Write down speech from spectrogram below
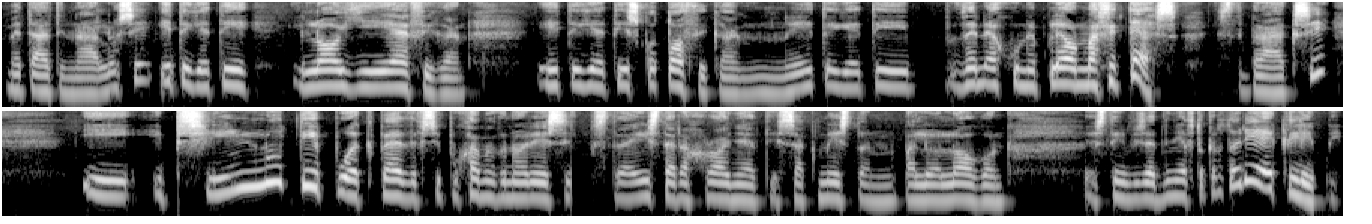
μετά την άλωση, είτε γιατί οι λόγοι έφυγαν, είτε γιατί σκοτώθηκαν, είτε γιατί δεν έχουν πλέον μαθητές στην πράξη, η υψηλού τύπου εκπαίδευση που είχαμε γνωρίσει στα ύστερα χρόνια της ακμής των παλαιολόγων στην Βυζαντινή Αυτοκρατορία εκλείπει.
